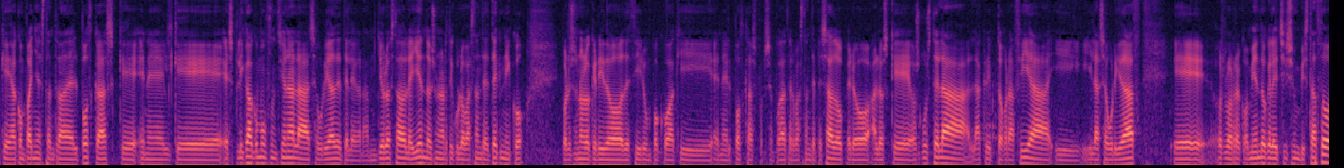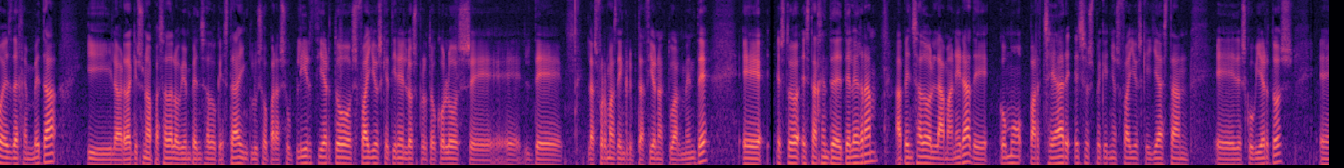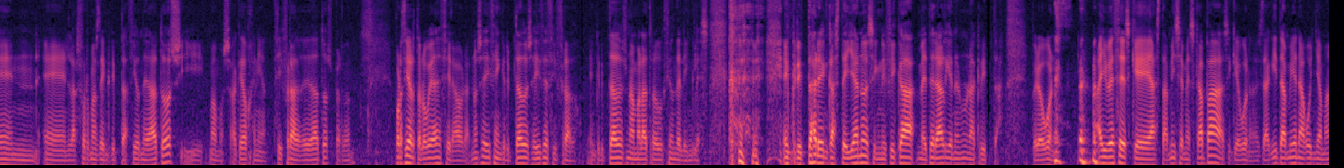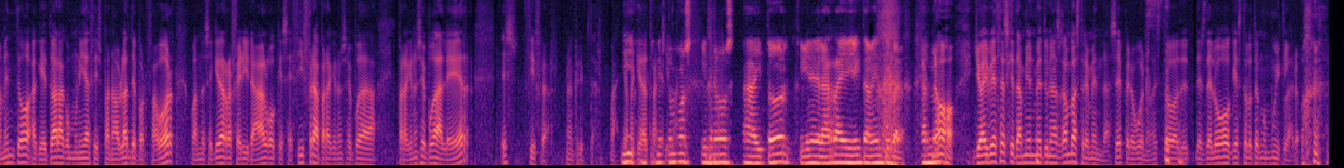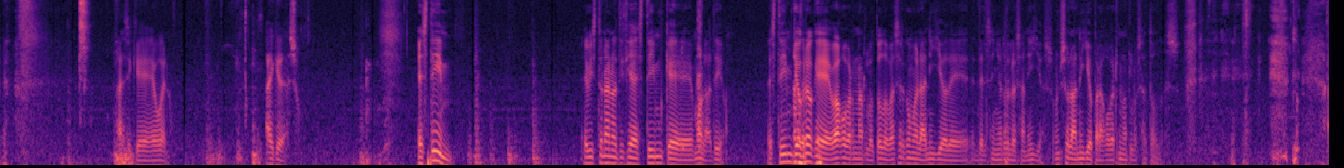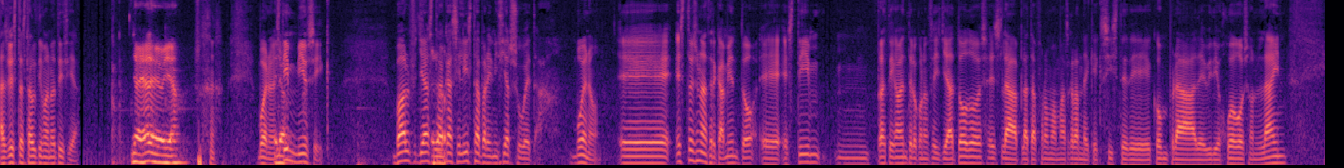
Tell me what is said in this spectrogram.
que acompaña esta entrada del podcast que en el que explica cómo funciona la seguridad de Telegram. Yo lo he estado leyendo, es un artículo bastante técnico, por eso no lo he querido decir un poco aquí en el podcast, porque se puede hacer bastante pesado, pero a los que os guste la, criptografía y la seguridad, eh, os lo recomiendo que le echéis un vistazo, es de Genbeta y la verdad que es una pasada lo bien pensado que está, incluso para suplir ciertos fallos que tienen los protocolos eh, eh, de las formas de encriptación actualmente. Eh, esto, esta gente de Telegram ha pensado la manera de cómo parchear esos pequeños fallos que ya están eh, descubiertos en, en las formas de encriptación de datos y vamos, ha quedado genial. Cifrado de datos, perdón. Por cierto, lo voy a decir ahora, no se dice encriptado, se dice cifrado. Encriptado es una mala traducción del inglés. Encriptar en castellano significa meter a alguien en una cripta. Pero bueno, hay veces que hasta a mí se me escapa, así que bueno, desde aquí también hago un llamamiento a que toda la comunidad hispanohablante, por favor, cuando se quiera referir a algo que se cifra para que no se pueda, para que no se pueda leer, es cifrar, no encriptar. Va, ya y me queda tranquilo. tenemos, aquí tenemos a Aitor, que viene de la RAE directamente para. No, yo hay veces que también meto unas gambas tremendas, ¿eh? pero bueno, esto de- desde luego que esto lo tengo muy claro. Así que bueno, ahí queda eso. Steam. He visto una noticia de Steam que mola, tío. Steam yo creo que va a gobernarlo todo, va a ser como el anillo de- del Señor de los Anillos, un solo anillo para gobernarlos a todos. ¿Has visto esta última noticia? Ya, ya le veo ya. Bueno, Pero- Steam Music. Valve ya está Pero- casi lista para iniciar su beta. Bueno, eh, esto es un acercamiento. eh, Steam mm, prácticamente lo conocéis ya todos. Es la plataforma más grande que existe de compra de videojuegos online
